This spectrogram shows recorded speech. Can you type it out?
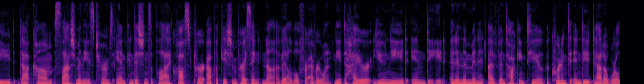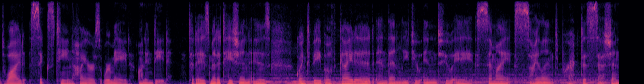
Indeed.com slash minis. Terms and conditions apply. Cost per application pricing not available for everyone. Need to hire? You need Indeed. And in the minute I've been talking to you, according to Indeed data worldwide, 16 hires were made on Indeed. Today's meditation is going to be both guided and then lead you into a semi silent practice session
